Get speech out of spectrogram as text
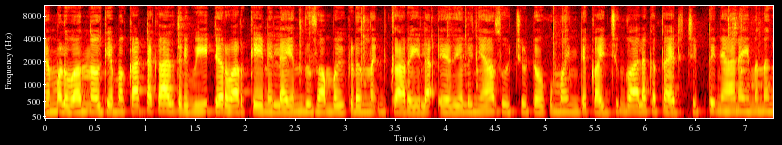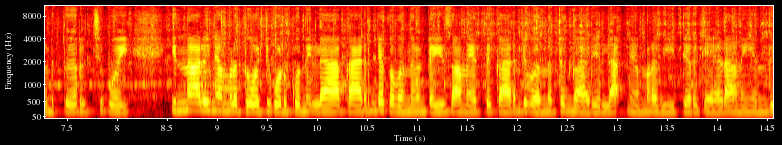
നമ്മൾ വന്ന് നോക്കിയപ്പോൾ കട്ടക്കാലത്തിൽ ബീറ്റർ വർക്ക് ചെയ്യണില്ല എന്ത് സംഭവിക്കണമെന്ന് എനിക്കറിയില്ല. ഏതായാലും ഞാൻ സ്വിച്ച് ഇട്ട് നോക്കുമ്പോൾ എന്റെ കൈച്ചും കാലൊക്കെ തരിച്ചിട്ട് ഞാൻ അതിമെന്ന് അങ്ങോട്ട് തെറിച്ച് പോയി. എന്നാലും നമ്മൾ തോറ്റ് കൊടുക്കുന്നില്ല. കറണ്ടൊക്കെ വന്നിട്ട് ഈ സമയത്ത്. കറണ്ട് വന്നിട്ടും കാര്യമില്ല നമ്മളെ ബീറ്റർ കേടാണ്. എന്ത്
